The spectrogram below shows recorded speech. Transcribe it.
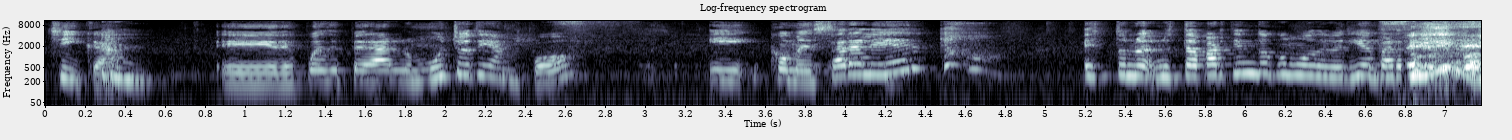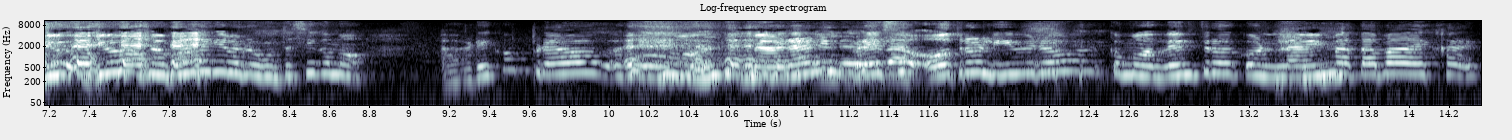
chica, eh, después de esperarlo mucho tiempo y comenzar a leer, ¡oh! esto no, no está partiendo como debería partir. Yo, yo me acuerdo que me pregunté así como, ¿habré comprado, como, me habrán impreso otro libro como dentro con la misma tapa de Harry?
